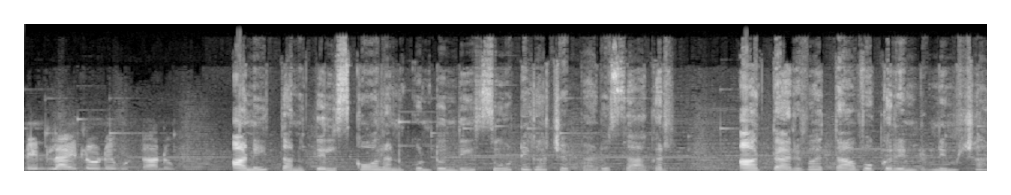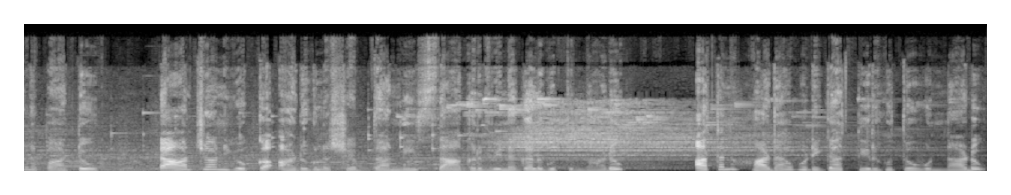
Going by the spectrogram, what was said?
నేను లైన్లోనే ఉంటాను. అని తను తెలుసుకోవాలనుకుంటుంది సూటిగా చెప్పాడు సాగర్. ఆ తర్వాత ఒక రెండు నిమిషాల పాటు టార్జాన్ యొక్క అడుగుల శబ్దాన్ని సాగర్ వినగలుగుతున్నాడు. అతను హడావుడిగా తిరుగుతూ ఉన్నాడు.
